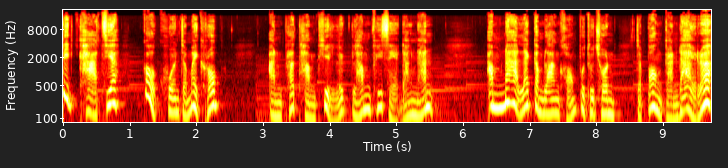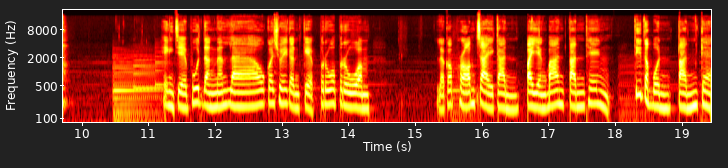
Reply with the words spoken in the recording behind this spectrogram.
ติดขาดเสียก็ควรจะไม่ครบ อันพระธรรมที่ลึกล้ำพิเศษดังนั้นอำนาจและกำลังของปุถุชนจะป้องกันได้เหรอเฮงเจพูดดังนั้นแล้วก็ช่วยกันเก็บรวบรวม แล้วก็พร้อมใจกันไปยังบ้านตันเท่ง ที่ตำบลตันแก่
